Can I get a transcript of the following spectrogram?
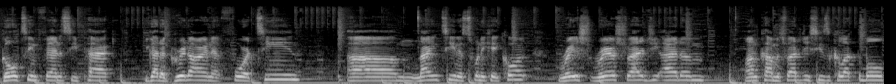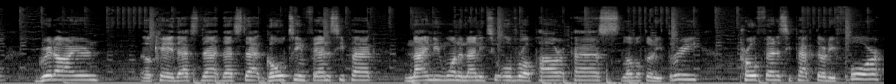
Gold Team Fantasy Pack. You got a Gridiron at 14, um, 19 is 20k coin, rare, rare strategy item, uncommon strategy season collectible, Gridiron. Okay, that's that. That's that. Gold Team Fantasy Pack, 91 and 92 overall power pass, level 33. Pro Fantasy Pack 34,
